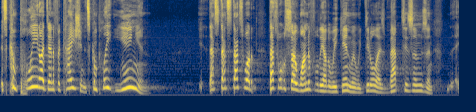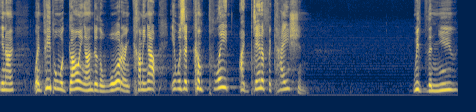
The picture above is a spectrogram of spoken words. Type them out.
It's complete identification, it's complete union. That's, that's, that's, what, that's what was so wonderful the other weekend when we did all those baptisms and, you know, when people were going under the water and coming up, it was a complete identification with the new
